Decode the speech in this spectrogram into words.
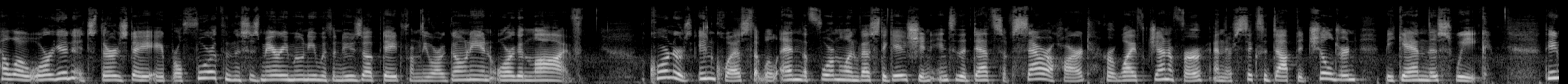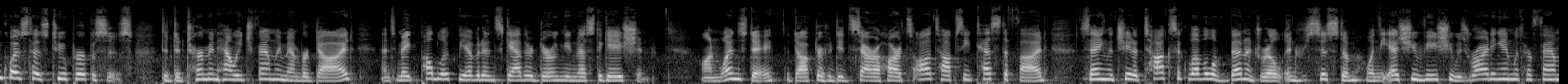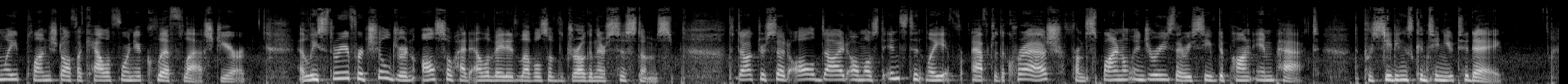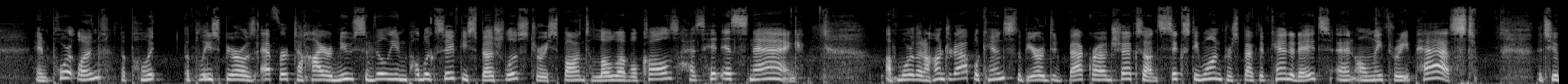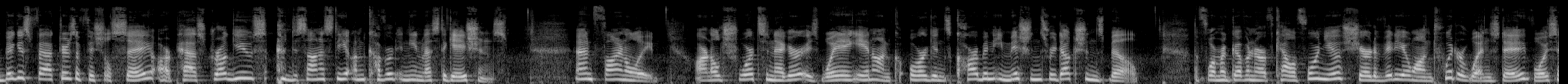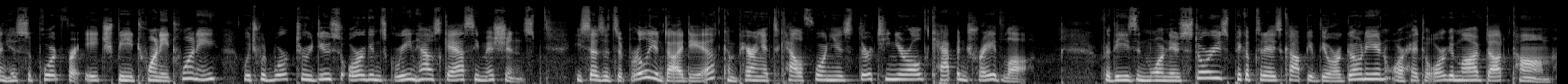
Hello, Oregon. It's Thursday, April 4th, and this is Mary Mooney with a news update from the Oregonian Oregon Live. A coroner's inquest that will end the formal investigation into the deaths of Sarah Hart, her wife Jennifer, and their six adopted children began this week. The inquest has two purposes to determine how each family member died and to make public the evidence gathered during the investigation. On Wednesday, the doctor who did Sarah Hart's autopsy testified, saying that she had a toxic level of Benadryl in her system when the SUV she was riding in with her family plunged off a California cliff last year. At least three of her children also had elevated levels of the drug in their systems. The doctor said all died almost instantly after the crash from spinal injuries they received upon impact. The proceedings continue today. In Portland, the police the Police Bureau's effort to hire new civilian public safety specialists to respond to low level calls has hit a snag. Of more than 100 applicants, the Bureau did background checks on 61 prospective candidates, and only three passed. The two biggest factors officials say are past drug use and dishonesty uncovered in the investigations. And finally, Arnold Schwarzenegger is weighing in on Oregon's carbon emissions reductions bill. The former governor of California shared a video on Twitter Wednesday voicing his support for HB 2020, which would work to reduce Oregon's greenhouse gas emissions. He says it's a brilliant idea, comparing it to California's 13 year old cap and trade law. For these and more news stories, pick up today's copy of The Oregonian or head to OregonLive.com.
